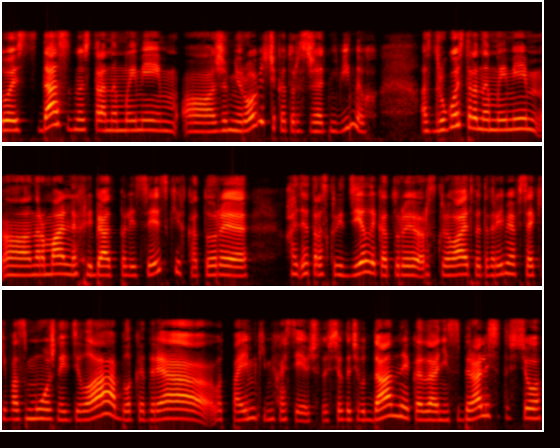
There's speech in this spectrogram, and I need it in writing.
То есть, да, с одной стороны, мы имеем э, Живнировича, который сажает невинных, а с другой стороны, мы имеем э, нормальных ребят полицейских, которые хотят раскрыть дело и которые раскрывают в это время всякие возможные дела благодаря вот поимке Михасевича. То есть все вот эти вот данные, когда они собирались это все,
